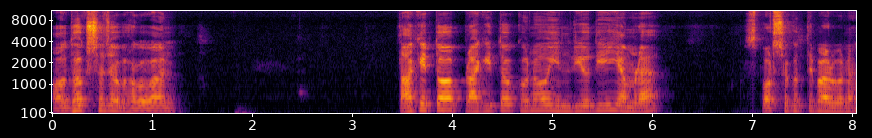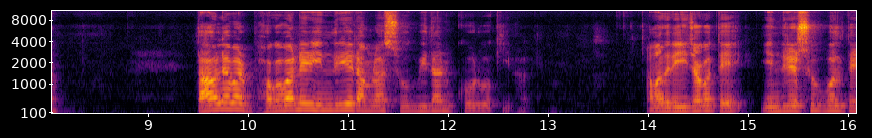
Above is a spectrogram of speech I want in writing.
অধক্ষজ ভগবান, তাকে তো প্রাকৃত কোনো ইন্দ্রিয় দিয়েই আমরা স্পর্শ করতে পারব না। তাহলে আবার ভগবানের ইন্দ্রিয়ের আমরা সুখ বিধান করব কীভাবে? আমাদের এই জগতে ইন্দ্রিয়ের সুখ বলতে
